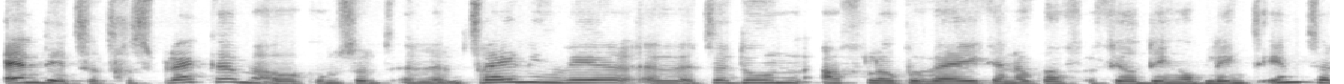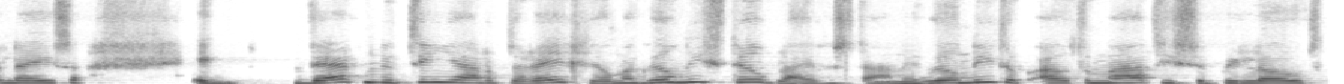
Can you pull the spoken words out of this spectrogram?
en dit soort gesprekken, maar ook om soort, een training weer te doen afgelopen week en ook al veel dingen op LinkedIn te lezen. Ik werk nu tien jaar op de regio, maar ik wil niet stil blijven staan. Ik wil niet op automatische piloot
